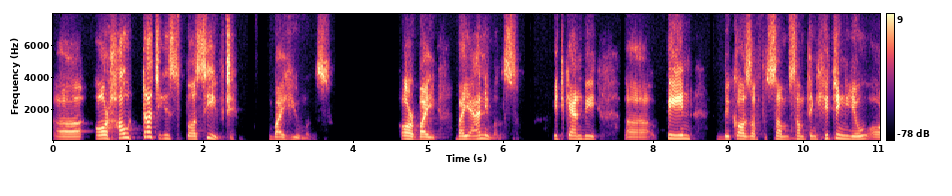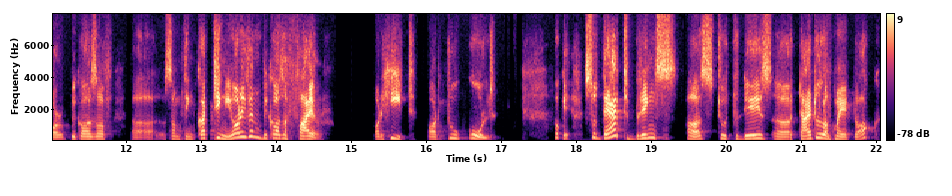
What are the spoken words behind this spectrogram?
uh, or how touch is perceived by humans or by by animals. It can be uh, pain because of some something hitting you or because of uh, something cutting you or even because of fire or heat or too cold okay so that brings us to today's uh, title of my talk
